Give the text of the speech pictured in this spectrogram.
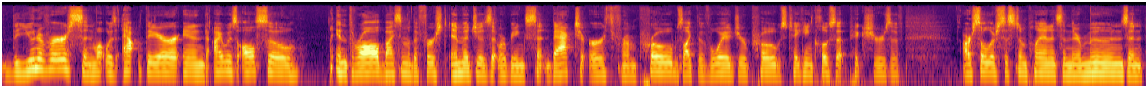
the universe and what was out there. And I was also enthralled by some of the first images that were being sent back to Earth from probes like the Voyager probes, taking close-up pictures of our solar system planets and their moons and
